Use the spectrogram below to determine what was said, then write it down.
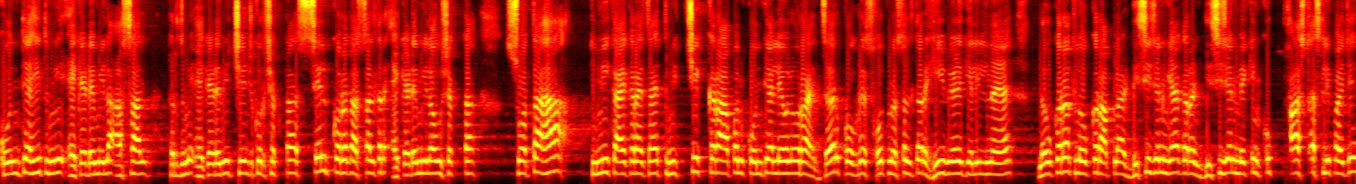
कोणत्याही तुम्ही अकॅडमीला असाल तर तुम्ही अकॅडमी चेंज करू शकता. सेल्फ करत असाल तर अकॅडमी लावू शकता. स्वतः तुम्ही काय करायचं आहे तुम्ही चेक करा आपण कोणत्या लेवलवर आहे. जर प्रोग्रेस होत नसेल तर ही वेळ गेलेली नाही आहे. लवकरात लवकर आपला डिसिजन घ्या कारण डिसिजन मेकिंग खूप फास्ट असली पाहिजे.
